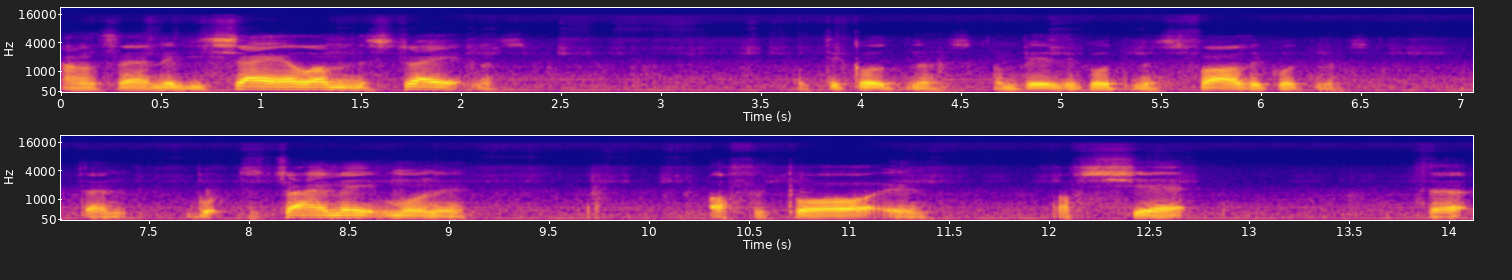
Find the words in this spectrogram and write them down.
I'm saying, if you sail on the straightness of the goodness and be the goodness for the goodness, then, but to try and make money off reporting, off shit, that,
